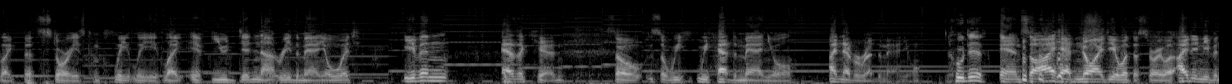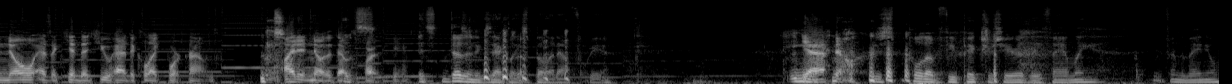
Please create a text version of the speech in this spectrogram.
like the story is completely like if you did not read the manual, which even as a kid, so so we we had the manual. I never read the manual. Who did? And so I had no idea what the story was. I didn't even know as a kid that you had to collect four crowns. I didn't know that that was part of the game. It doesn't exactly spell it out for you. Mm-hmm. Yeah, no. I just pulled up a few pictures here of the family from the manual.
